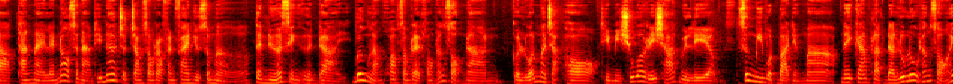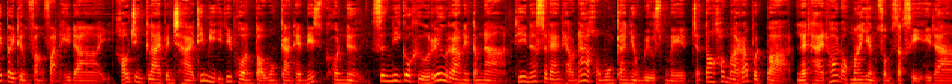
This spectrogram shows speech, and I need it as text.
ลักษณ์ทั้งในและนอกสนามที่น่าจดจำสำหรับแฟน ๆ อยู่เสมอ แต่เหนือสิ่งอื่นใด เบื้องหลังความสำเร็จของทั้งสองนั้น ก็ล้วนมาจากพ่อที่มีชื่อว่าริชาร์ดวิลเลียมส์ซึ่งมีบทบาทอย่างมากในการผลักดันลูกๆทั้งสองให้ไปถึงฝั่งฝันให้ได้ เขาจึงกลายเป็นชายที่มีอิทธิพลต่อวงการเทนนิสคนหนึ่ง ซึ่งนี่ก็คือเรื่องราวในตำนาน ที่นักแสดงแถวหน้าของวงการอย่างวิลสมิธจะต้องเข้ามารับบทบาท และถ่ายทอดออกมาอย่างสมศักดิ์ศรีให้ได้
